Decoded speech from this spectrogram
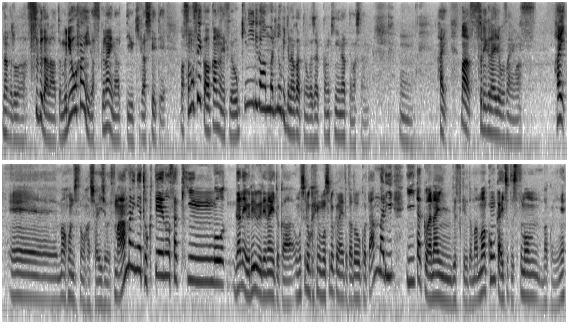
なんだろうなすぐだなと無料範囲が少ないなっていう気がしてて、まあ、そのせいか分かんないですけどお気に入りがあんまり伸びてなかったのが若干気になってましたね。うん。はい。まあそれぐらいでございます。はい、えーまあ、本日のお話は以上です。まあ、あんまりね、特定の作品をがね、売れる売れないとか、面白く 面白くないとかどうこうってあんまり言いたくはないんですけれども、まあ、今回ちょっと質問箱にね、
